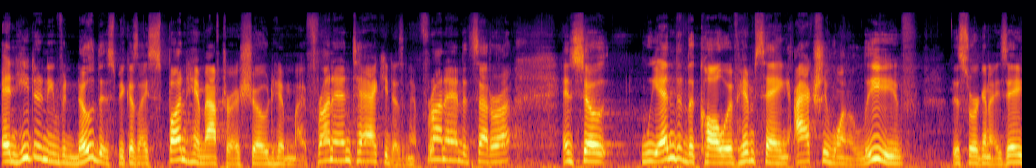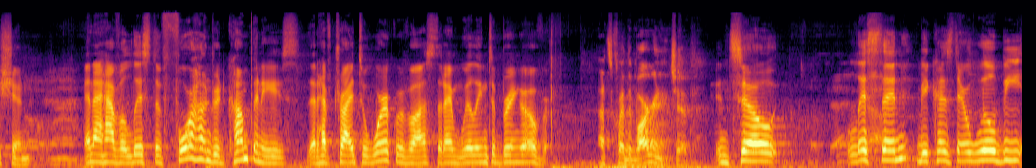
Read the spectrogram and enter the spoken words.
and he didn't even know this because I spun him after I showed him my front end tech. He doesn't have front end, etc. And so we ended the call with him saying, I actually want to leave this organization. Oh, and I have a list of 400 companies that have tried to work with us that I'm willing to bring over. That's quite the bargaining chip. And so listen because there will be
